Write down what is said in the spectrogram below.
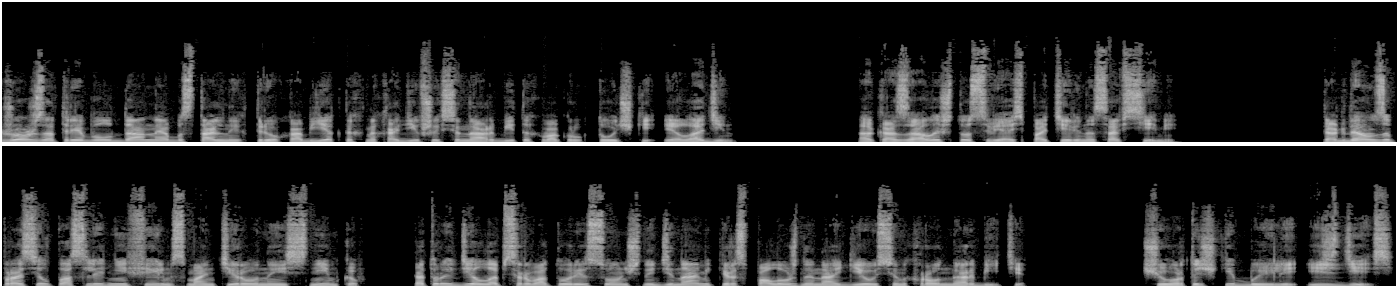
Джош затребовал данные об остальных трех объектах, находившихся на орбитах вокруг точки L1. Оказалось, что связь потеряна со всеми. Тогда он запросил последний фильм, смонтированный из снимков, который делала обсерватория солнечной динамики, расположенная на геосинхронной орбите. Черточки были и здесь.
